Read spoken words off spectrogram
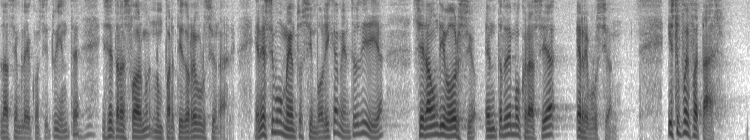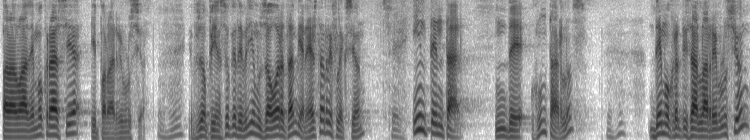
la Asamblea Constituyente y se transforma en un partido revolucionario. En ese momento, simbólicamente, yo diría, se da un divorcio entre democracia y revolución. Esto fue fatal para la democracia y para la revolución. y pues yo pienso que deberíamos ahora también, en esta reflexión, intentar de juntarlos, democratizar la revolución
